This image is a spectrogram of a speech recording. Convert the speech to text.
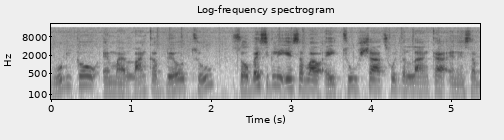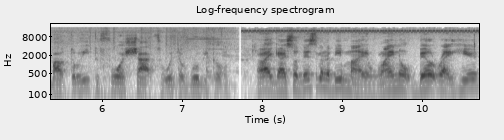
Rubico and my Lanka build too. So basically it's about a two shots with the Lanka and it's about three to four shots with the Rubico. Alright guys, so this is going to be my Rhino build right here.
